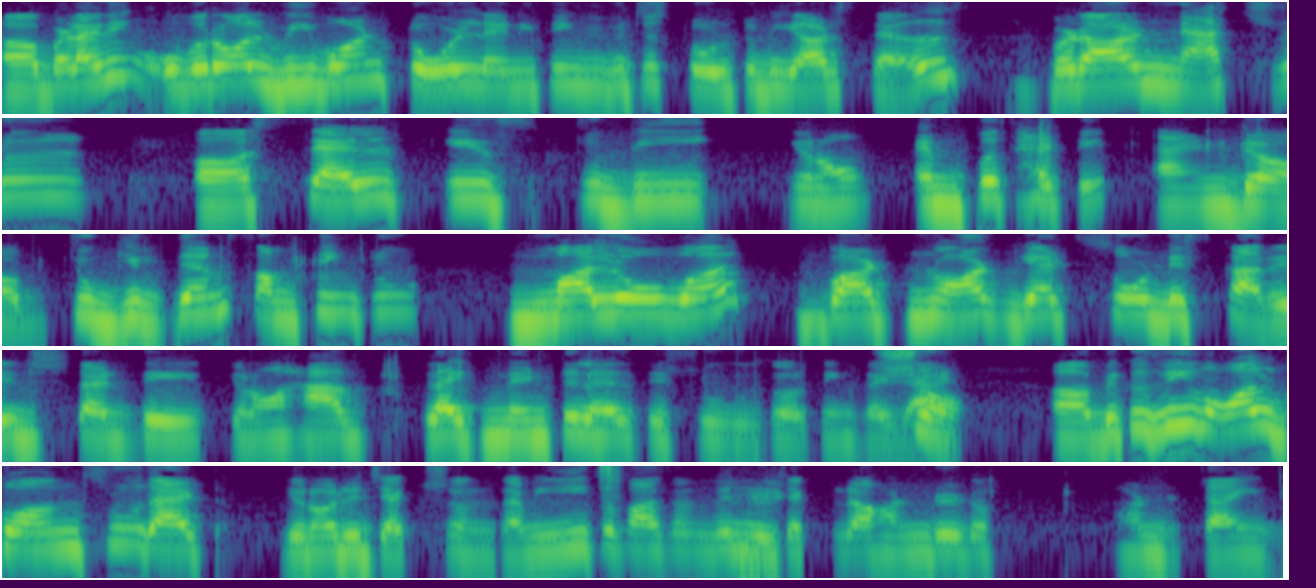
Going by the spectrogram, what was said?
uh, but i think overall we weren't told anything. We were just told to be ourselves. But our natural uh, self is to be you know empathetic and uh, to give them something to mull over but not get so discouraged that they you know have like mental health issues or things like Sure. that uh, because we've all gone through that you know rejections. I mean each of us have been rejected a hundred of hundred times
